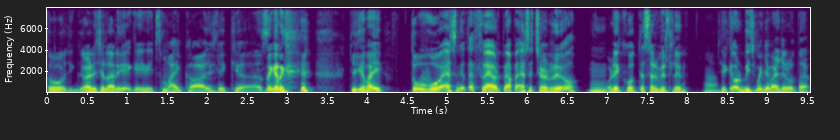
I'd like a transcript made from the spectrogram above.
तो गाड़ी चला रही है कि इट्स माय कार टेक ऐसे करके। ठीक है भाई तो वो ऐसे नहीं होता फ्लाईओवर पे आप ऐसे चढ़ रहे हो हम्म। और एक होते सर्विस लेन। हाँ। ठीक है और बीच में डिवाइडर होता है।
